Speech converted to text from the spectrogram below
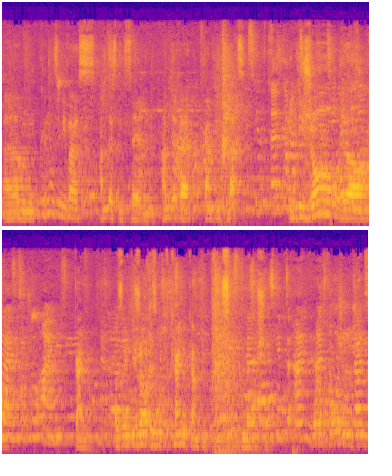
Ähm, können Sie mir was anderes empfehlen? Andere Campingplatz? Äh, In Dijon oder Nein, es gibt nur einen. keine? Also in Dijon, es gibt keine Campingplatz. Es gibt ein, ein Campingplatz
